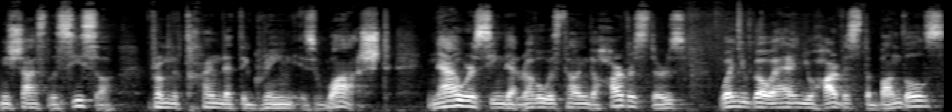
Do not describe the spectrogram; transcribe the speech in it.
mishas lasisa from the time that the grain is washed. Now we're seeing that Rava was telling the harvesters when you go ahead and you harvest the bundles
